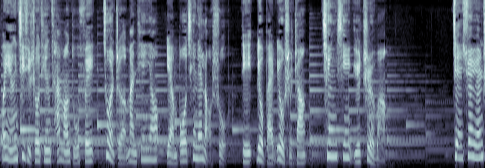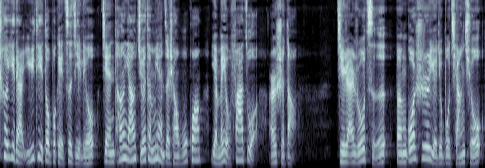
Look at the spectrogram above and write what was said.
欢迎继续收听《残王毒妃》，作者漫天妖，演播青莲老树，第六百六十章：倾心于智王。见轩辕彻一点余地都不给自己留，简腾阳觉得面子上无光，也没有发作，而是道：“既然如此，本国师也就不强求。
